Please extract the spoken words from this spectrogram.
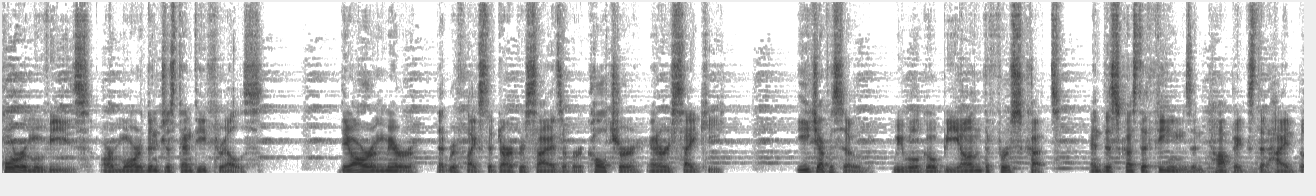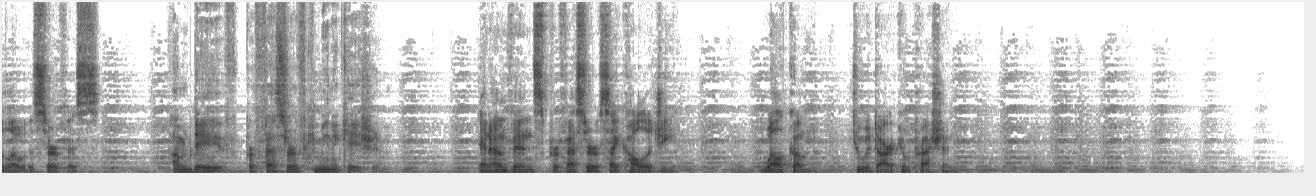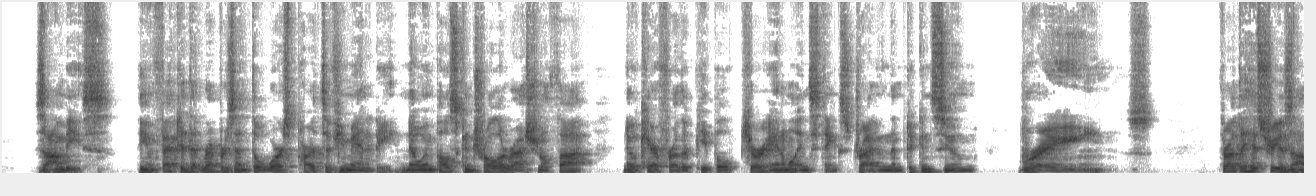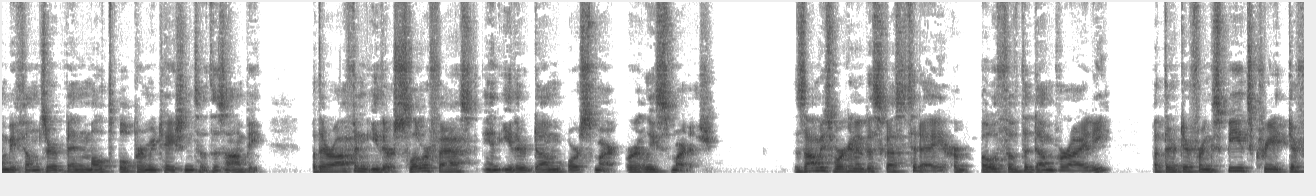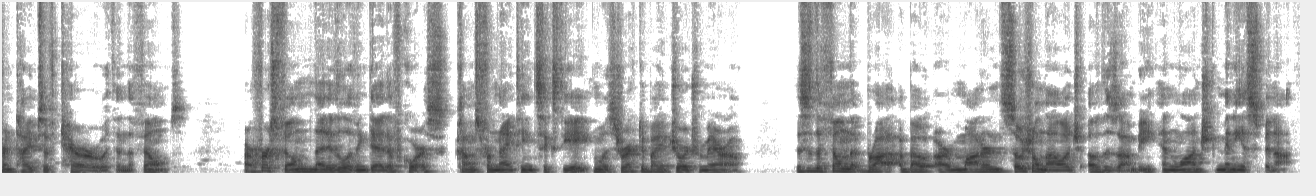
Horror movies are more than just empty thrills. They are a mirror that reflects the darker sides of our culture and our psyche. Each episode, we will go beyond the first cut and discuss the themes and topics that hide below the surface. I'm Dave, professor of communication. And I'm Vince, professor of psychology. Welcome to A Dark Impression. Zombies the infected that represent the worst parts of humanity no impulse control or rational thought, no care for other people, pure animal instincts driving them to consume brains. Throughout the history of zombie films, there have been multiple permutations of the zombie, but they're often either slow or fast and either dumb or smart, or at least smartish. The zombies we're going to discuss today are both of the dumb variety, but their differing speeds create different types of terror within the films. Our first film, Night of the Living Dead, of course, comes from 1968 and was directed by George Romero. This is the film that brought about our modern social knowledge of the zombie and launched many a spin off.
